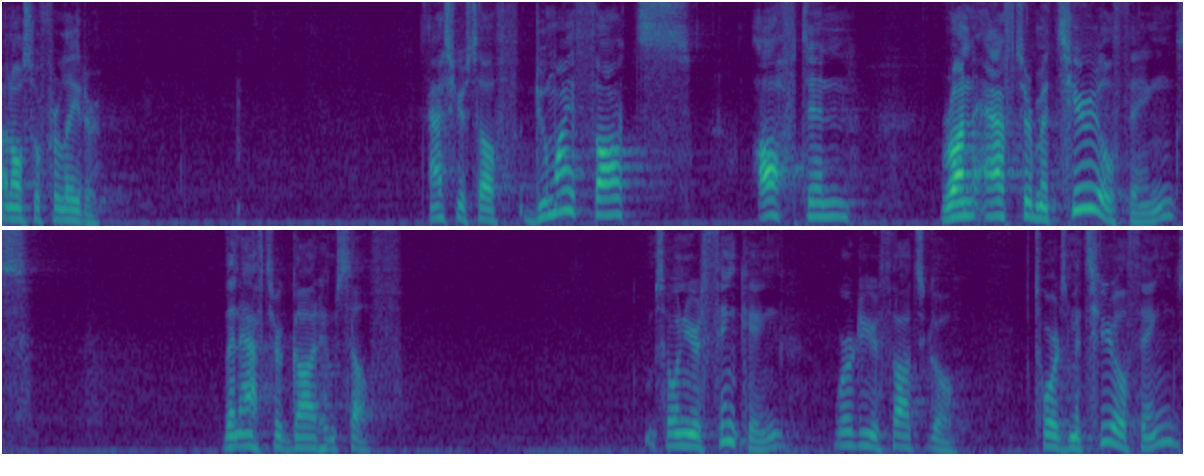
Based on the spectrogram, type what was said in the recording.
and also for later. Ask yourself do my thoughts often run after material things than after God Himself? So when you're thinking, where do your thoughts go? Towards material things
